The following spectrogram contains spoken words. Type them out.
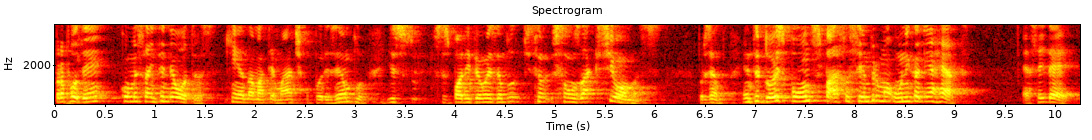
para poder começar a entender outras. Quem é da matemática, por exemplo, isso vocês podem ver um exemplo que são, são os axiomas. Por exemplo, entre dois pontos passa sempre uma única linha reta. Essa é a ideia.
